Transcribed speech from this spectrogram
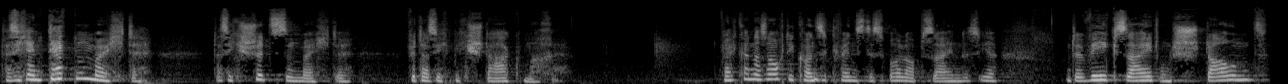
das ich entdecken möchte, das ich schützen möchte, für das ich mich stark mache. Vielleicht kann das auch die Konsequenz des Urlaubs sein, dass ihr unterwegs seid und staunt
